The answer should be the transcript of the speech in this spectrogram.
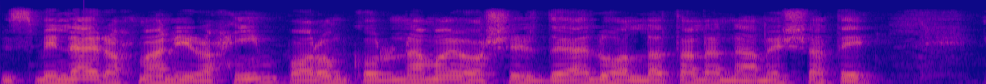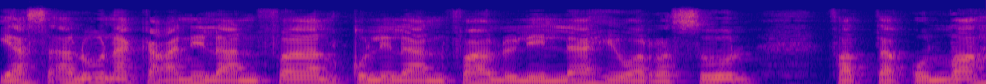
বিসমিল্লাহ রহমান রহিম, পরম করুণাময়, অশেষ দয়ালু আল্লাহ তালা নামের সাথে ইয়াস আলুনাকা আনিল আনফাল কুলিল আনফাল লিল্লাহি ওয়া রাসূল ফাত্তাকুল্লাহ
